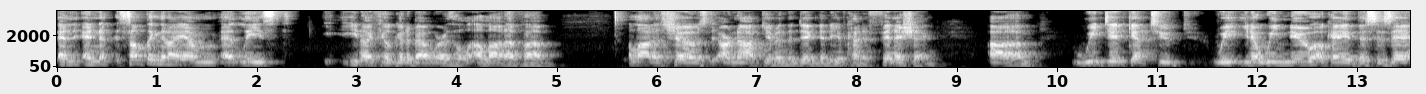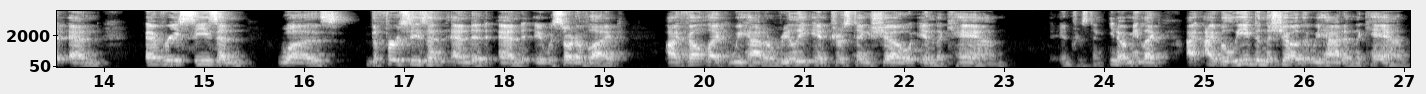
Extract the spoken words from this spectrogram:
and and something that I am at least, you know, I feel good about. Whereas a, a lot of um, a lot of shows are not given the dignity of kind of finishing. Um, we did get to we you know we knew okay this is it and every season was the first season ended and it was sort of like I felt like we had a really interesting show in the can. Interesting, you know. I mean, like I, I believed in the show that we had in the can,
